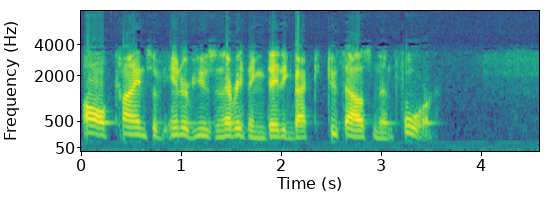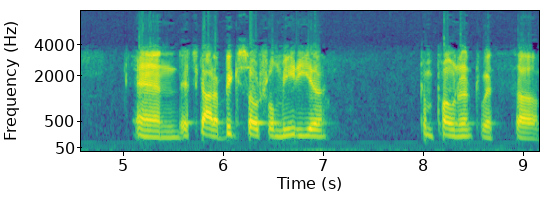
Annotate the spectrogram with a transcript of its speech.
all kinds of interviews and everything dating back to 2004. And it's got a big social media component with uh,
